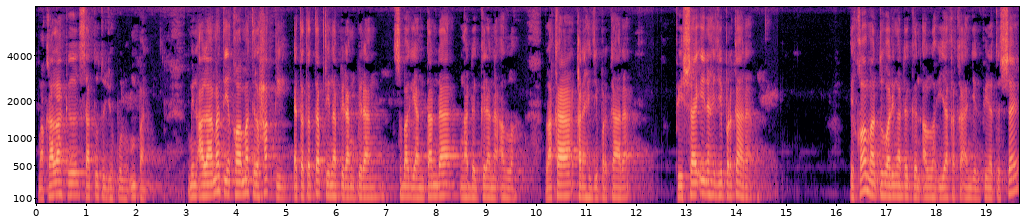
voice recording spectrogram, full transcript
Makalah ke 174 min alamati iqamatil haqqi eta tetap dina pirang-pirang sebagian tanda ngadegkeunana Allah. Laka kana hiji perkara hiji perkara iqamatuhu ari ngadegkeun Allah ieu ka ka anjeun pinatus syai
